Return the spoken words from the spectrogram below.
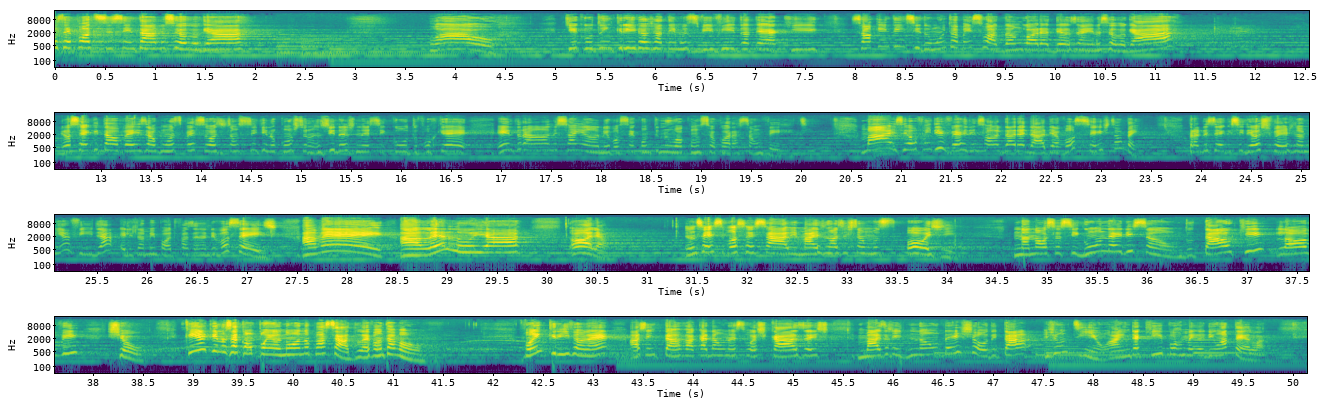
Você pode se sentar no seu lugar. Uau! Que culto incrível já temos vivido até aqui. Só quem tem sido muito abençoado, dá glória a Deus aí no seu lugar. Eu sei que talvez algumas pessoas estão se sentindo constrangidas nesse culto, porque entra ano e sai ano e você continua com o seu coração verde. Mas eu vim de verde em solidariedade a vocês também. Para dizer que se Deus fez na minha vida, Ele também pode fazer na de vocês. Amém! Aleluia! Olha, eu não sei se você sabe, mas nós estamos hoje na nossa segunda edição do Talk Love Show. Quem aqui nos acompanhou no ano passado? Levanta a mão. Foi incrível, né? A gente estava cada um nas suas casas, mas a gente não deixou de estar tá juntinho, ainda aqui por meio de uma tela.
